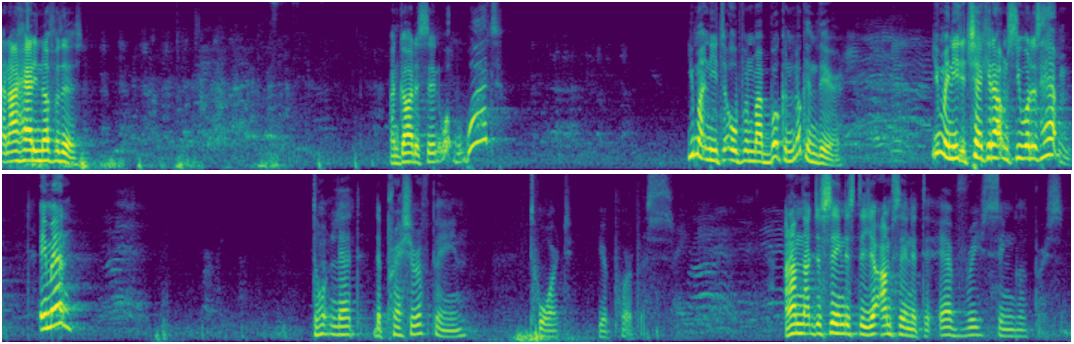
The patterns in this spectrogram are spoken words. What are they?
and I had enough of this. And God is saying, What? You might need to open my book and look in there. You may need to check it out and see what has happened. Amen? Don't let the pressure of pain thwart your purpose. And I'm not just saying this to you, I'm saying it to every single person.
